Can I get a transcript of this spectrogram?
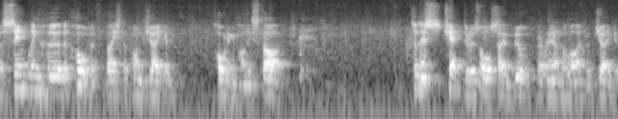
assembling her that halteth, based upon Jacob holding upon his thigh. So this chapter is also built around the life of Jacob.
